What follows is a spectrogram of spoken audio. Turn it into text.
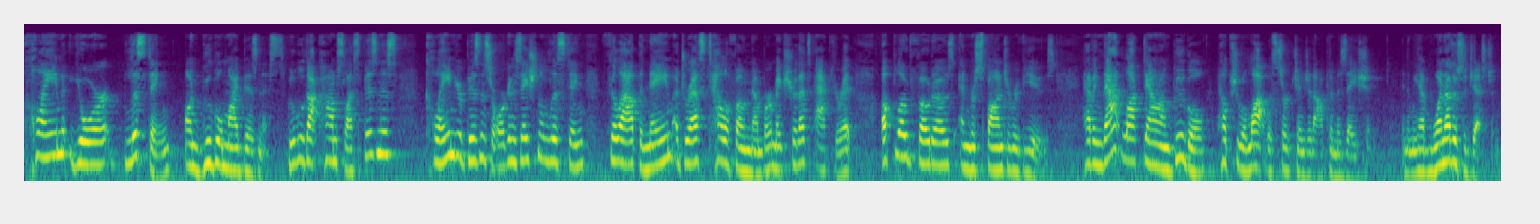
claim your listing on Google My Business, google.com slash business. Claim your business or organizational listing, fill out the name, address, telephone number, make sure that's accurate, upload photos, and respond to reviews. Having that locked down on Google helps you a lot with search engine optimization. And then we have one other suggestion.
